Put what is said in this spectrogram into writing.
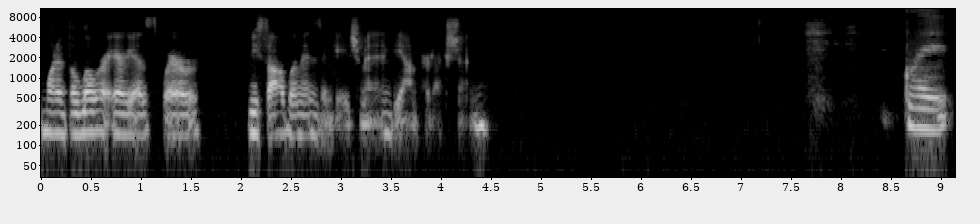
one of the lower areas where we saw women's engagement in beyond production. Great.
